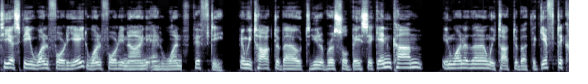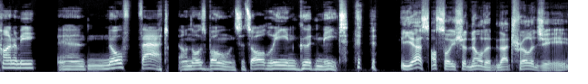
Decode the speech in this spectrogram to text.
TSP 148, 149, and 150. And we talked about universal basic income in one of them. We talked about the gift economy and no fat on those bones. It's all lean, good meat. Yes. Also, you should know that that trilogy,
